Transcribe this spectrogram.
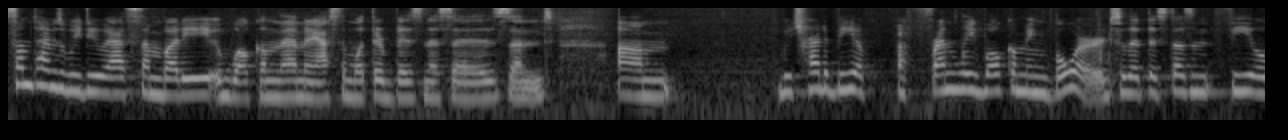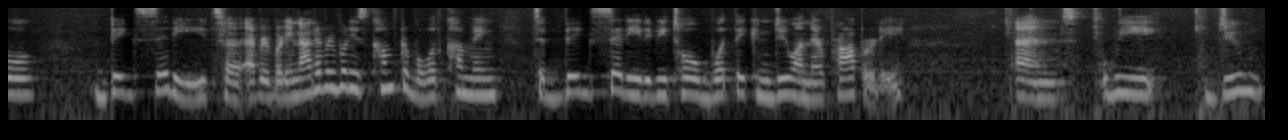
sometimes we do ask somebody and welcome them and ask them what their business is. And um, we try to be a, a friendly, welcoming board so that this doesn't feel big city to everybody. Not everybody's comfortable with coming to big city to be told what they can do on their property. And we do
